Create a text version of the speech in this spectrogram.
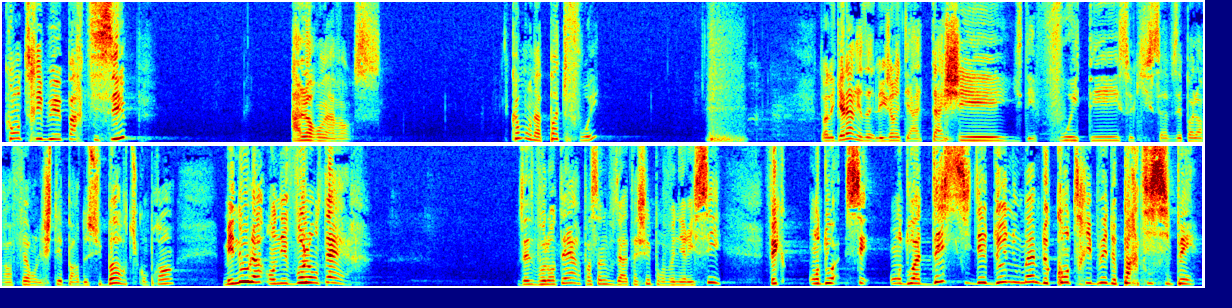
contribue et participe, alors on avance. Comme on n'a pas de fouet, dans les galères, les gens étaient attachés, ils étaient fouettés, ceux qui ne faisaient pas leur affaire, on les jetait par-dessus bord, tu comprends? Mais nous, là, on est volontaires. Vous êtes volontaires, personne ne vous a attaché pour venir ici. Fait qu'on doit, on doit décider de nous-mêmes de contribuer, de participer.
